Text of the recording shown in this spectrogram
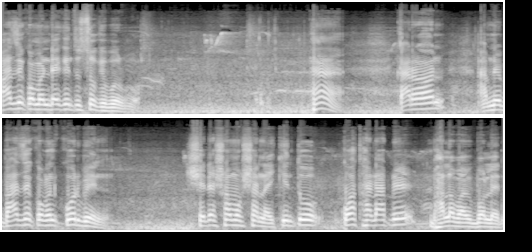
বাজে কমেন্টটাই কিন্তু চোখে পড়ব। হ্যাঁ কারণ আপনি বাজে কমেন্ট করবেন, সেটা সমস্যা নাই, কিন্তু কথাটা আপনি ভালোভাবে বলেন।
